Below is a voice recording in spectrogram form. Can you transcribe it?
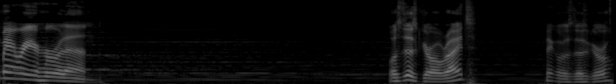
marry her then? Was this girl, right? I think it was this girl.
